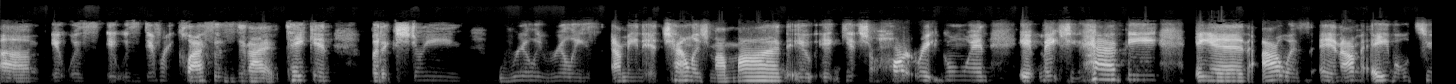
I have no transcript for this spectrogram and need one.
um, it was it was different classes that I have taken, but extreme really really i mean it challenged my mind. It, it gets your heart rate going. It makes you happy. And i was and i'm able to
